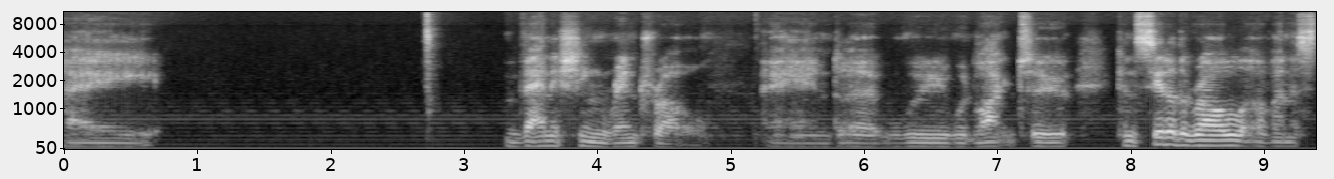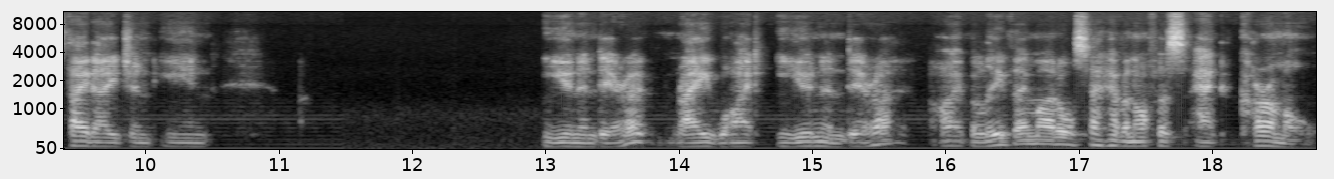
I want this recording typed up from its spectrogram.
a vanishing rent roll. And uh, we would like to consider the role of an estate agent in Unanderra, Ray White Unanderra. I believe they might also have an office at Corrimal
